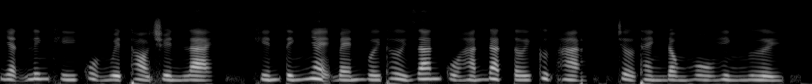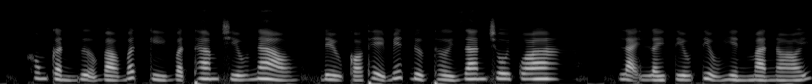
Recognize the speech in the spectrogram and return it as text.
nhận linh khí của Nguyệt Thỏ truyền lại, khiến tính nhạy bén với thời gian của hắn đạt tới cực hạn, trở thành đồng hồ hình người. Không cần dựa vào bất kỳ vật tham chiếu nào, đều có thể biết được thời gian trôi qua. Lại lấy Tiếu Tiểu Hiền mà nói,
